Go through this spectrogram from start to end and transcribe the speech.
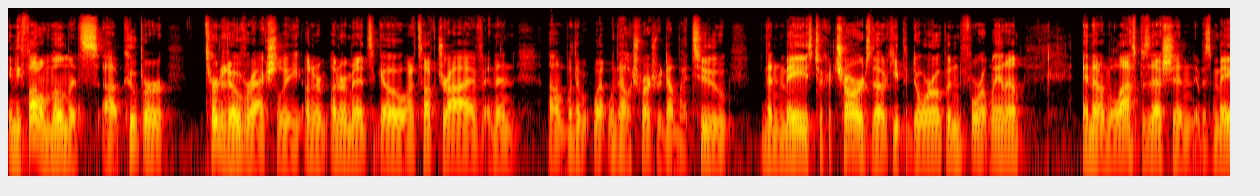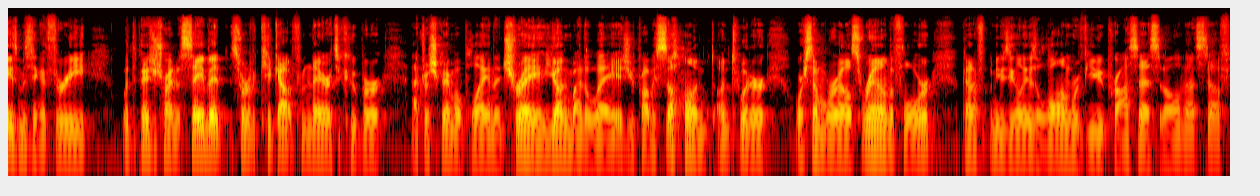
In the final moments, uh, Cooper turned it over actually under under a minute to go on a tough drive, and then um, when the when the Hawks were actually down by two, then Mays took a charge though to keep the door open for Atlanta. And then on the last possession, it was Mays missing a three with the Pacers trying to save it, sort of a kick out from there to Cooper after a scramble play. And then Trae Young, by the way, as you probably saw on, on Twitter or somewhere else, ran on the floor, kind of amusingly. Was a long review process and all of that stuff.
